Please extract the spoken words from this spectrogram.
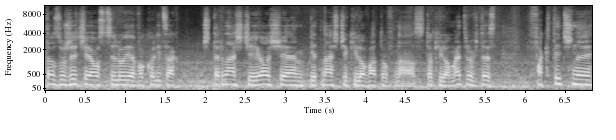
to zużycie oscyluje w okolicach 14,8-15 kW na 100 km i to jest faktyczny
